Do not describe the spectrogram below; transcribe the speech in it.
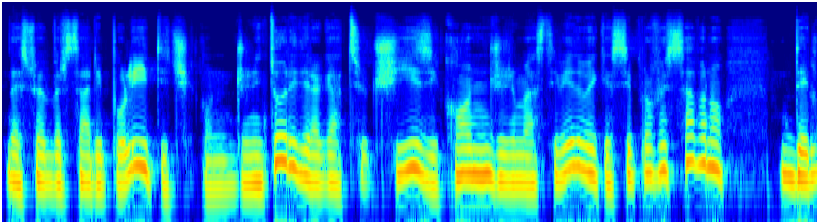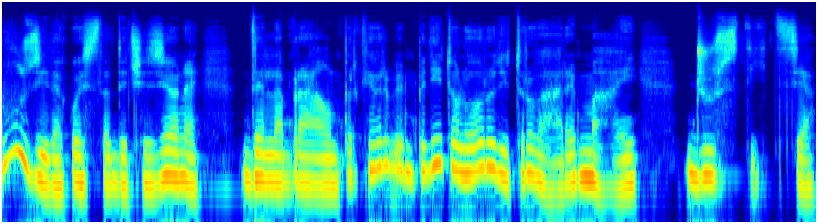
dai suoi avversari politici, con genitori di ragazzi uccisi, coniugi rimasti vedovi che si professavano delusi da questa decisione della Brown perché avrebbe impedito loro di trovare mai giustizia.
